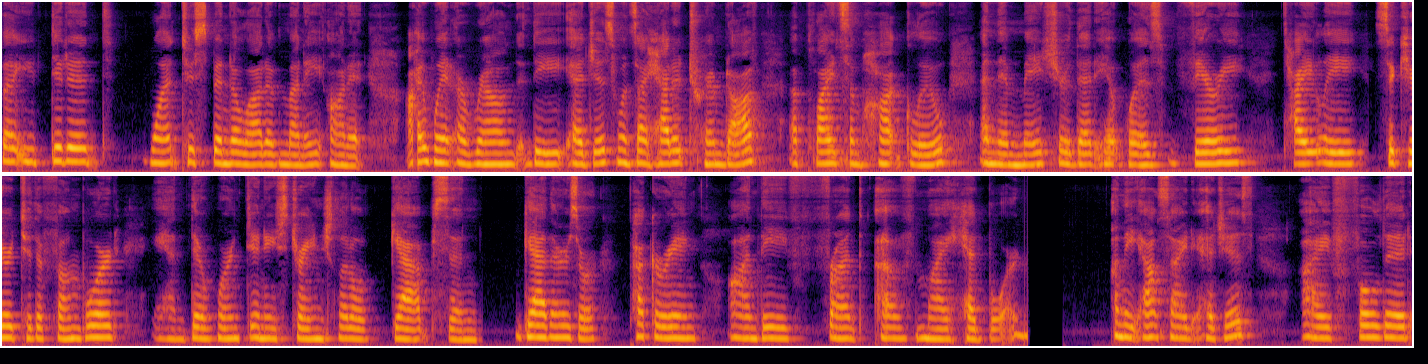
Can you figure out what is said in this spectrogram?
but you didn't want to spend a lot of money on it. I went around the edges once I had it trimmed off, applied some hot glue, and then made sure that it was very tightly secured to the foam board and there weren't any strange little gaps and gathers or puckering on the front of my headboard. On the outside edges, I folded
